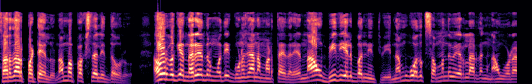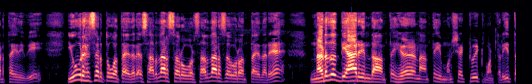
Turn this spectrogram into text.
ಸರ್ದಾರ್ ಪಟೇಲು, ನಮ್ಮ ಪಕ್ಷದಲ್ಲಿದ್ದವರು ಅವ್ರ ಬಗ್ಗೆ ನರೇಂದ್ರ ಮೋದಿ ಗುಣಗಾನ ಮಾಡ್ತಾ ಇದ್ದಾರೆ. ನಾವು ಬೀದಿಯಲ್ಲಿ ಬಂದು ನಿಂತ್ವಿ. ನಮಗೂ ಅದಕ್ಕೆ ಸಂಬಂಧವೇ ಇರಲಾರ್ದಂಗೆ ನಾವು ಓಡಾಡ್ತಾ ಇದ್ದೀವಿ ಇವ್ರ ಹೆಸರು ತಗೋತಾ ಇದ್ದಾರೆ. ಸರ್ದಾರ್ ಸರೋವರ್ ಸರ್ದಾರ್ ಸರೋವರ್ ಅಂತ ಇದ್ದಾರೆ. ನಡೆದದ್ದು ಯಾರಿಂದ ಅಂತ ಹೇಳೋಣ ಅಂತ ಈ ಮನುಷ್ಯ ಟ್ವೀಟ್ ಮಾಡ್ತಾರೆ. ಈತ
